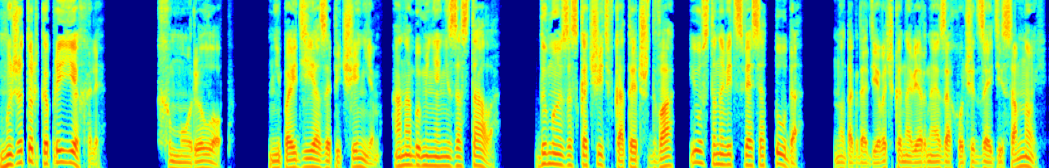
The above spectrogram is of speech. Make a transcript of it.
«Мы же только приехали». Хмурю лоб. Не пойди я за печеньем, она бы меня не застала. Думаю заскочить в коттедж 2 и установить связь оттуда. Но тогда девочка, наверное, захочет зайти со мной.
